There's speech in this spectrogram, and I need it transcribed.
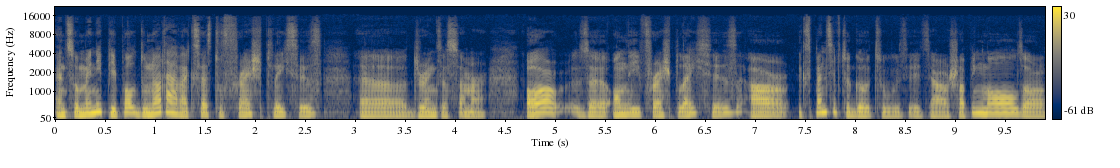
And so, many people do not have access to fresh places uh, during the summer. Or the only fresh places are expensive to go to. There are shopping malls or,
